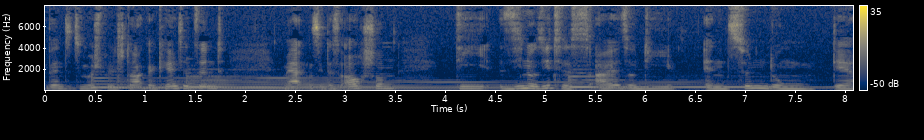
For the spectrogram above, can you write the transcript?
wenn Sie zum Beispiel stark erkältet sind, merken Sie das auch schon, die Sinusitis, also die Entzündung der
